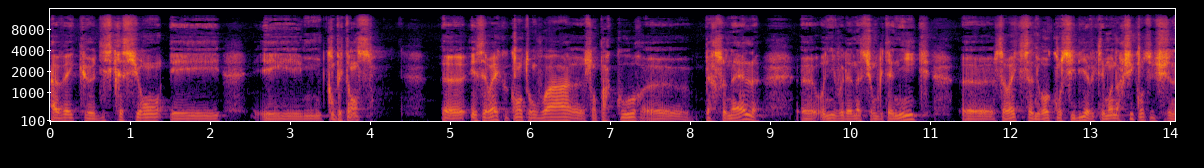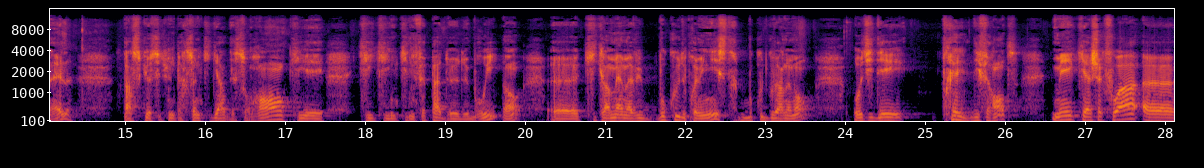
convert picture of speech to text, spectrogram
avec euh, discrétion et, et hum, compétence. et c'est vrai que quand on voit son parcours personnel au niveau de la nation britannique, c'est vrai que ça nous réconcilie avec les monarchies constitutionnelles parce que c'est une personne qui garde son rang, qui est qui, qui, qui ne fait pas de, de bruit, hein, euh, qui quand même a vu beaucoup de premiers ministres, beaucoup de gouvernements, aux idées très différentes mais qui à chaque fois, euh,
